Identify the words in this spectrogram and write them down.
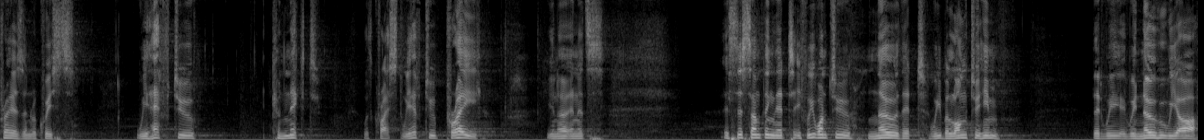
prayers and requests. We have to connect with Christ. We have to pray, you know, and it's it's just something that if we want to know that we belong to Him, that we, we know who we are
